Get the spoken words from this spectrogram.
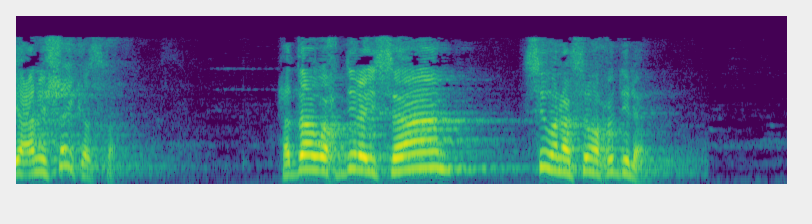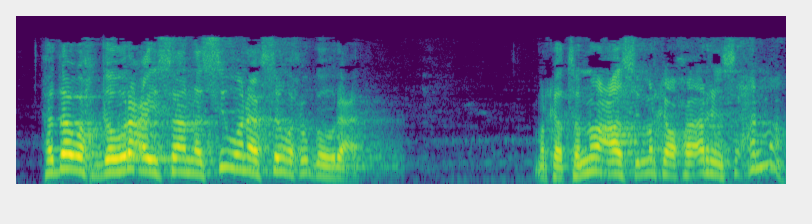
yacni shay kasta. Haddaa wax dilaysaan si wanaagsan wax u dila. Haddaa wax gowracaysaanna si wanaagsan wax u gowraca. Marka ta noocaasi marka waxa arrin saxan maaha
